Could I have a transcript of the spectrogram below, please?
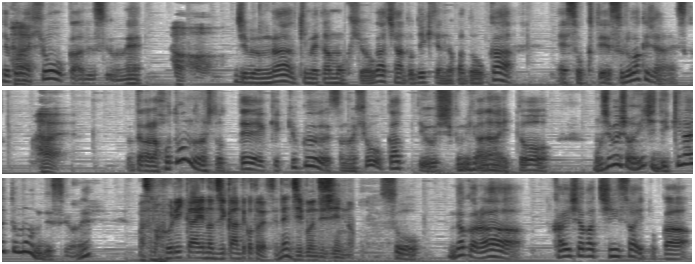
でこれは評価ですよね、はあは自分が決めた目標がちゃんとできてるのかどうかえ測定するわけじゃないですかあはい。だからほとんどの人って結局その評価っていう仕組みがないとモチベーションを維持できないと思うんですよね。まあその振り返りの時間ってことですよね。自分自身の。そう。だから会社が小さいとか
